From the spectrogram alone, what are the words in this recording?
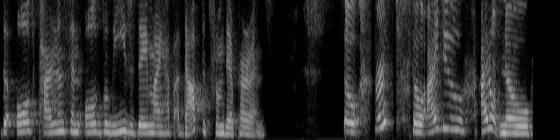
the old patterns and old beliefs they might have adopted from their parents? So first, so I do, I don't know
